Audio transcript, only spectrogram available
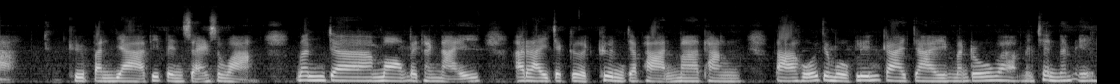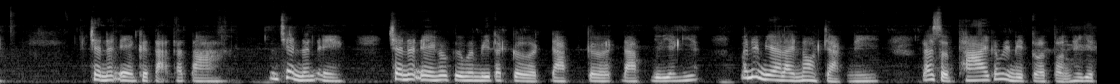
า คือปัญญาที่เป็นแสงสว่าง มันจะมองไปทางไหน อะไรจะเกิดขึ้นจะผ่านมาทางตาหูจมูกลิ้นกายใจ มันรู้ว่ามันเช่นนั้นเอง เช่นนั้นเองคือตาตาตา มันเช่นนั้นเอง เช่นนั้นเองก็คือมันมีแต่เกิดดับเกิดดับอยู่อย่างเงี้ยมันไม่มีอะไรนอกจากนี้ และสุดท้ายก็ไม่มีตัวตนให้ยึด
